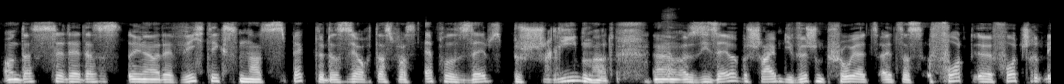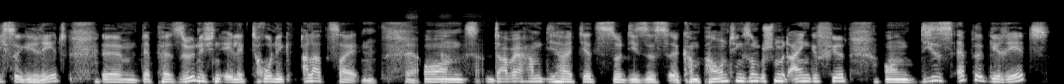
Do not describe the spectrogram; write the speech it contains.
Und das ist der, das ist einer der wichtigsten Aspekte. Das ist ja auch das, was Apple selbst beschrieben hat. Ja. Ähm, also sie selber beschreiben die Vision Pro als, als das fort, äh, fortschrittlichste Gerät ähm, der persönlichen Elektronik aller Zeiten. Ja. Und ja, dabei haben die halt jetzt so dieses äh, Compounding so ein bisschen mit eingeführt. Und dieses Apple-Gerät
